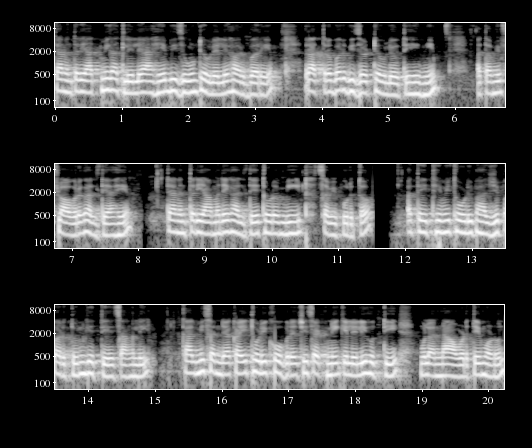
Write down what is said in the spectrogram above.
त्यानंतर यात मी घातलेले आहे भिजवून ठेवलेले हरभरे. रात्रभर भिजत ठेवले होते हे मी. आता मी फ्लॉवर घालते आहे. त्यानंतर यामध्ये घालते थोडं मीठ चवीपुरतं. आता इथे मी थोडी भाजी परतून घेते चांगली. काल मी संध्याकाळी थोडी खोबऱ्याची चटणी केलेली होती मुलांना आवडते म्हणून.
